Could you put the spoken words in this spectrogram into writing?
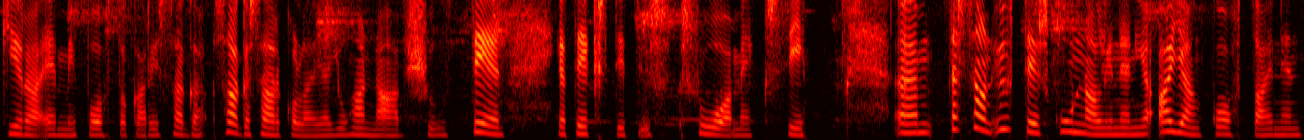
Kira Emmi Pohtokari, Saga, Saga Sarkola ja Juhanna Avschulteen ja tekstitys suomeksi. Öm, tässä on yhteiskunnallinen ja ajankohtainen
